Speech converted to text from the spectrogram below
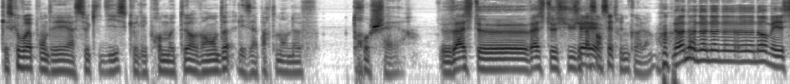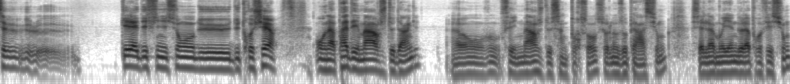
Qu'est-ce que vous répondez à ceux qui disent que les promoteurs vendent les appartements neufs trop cher Vaste, euh, vaste sujet. C'est pas censé être une colle. Hein. non, non, non, non, non, non, non, mais c'est quelle est la définition du, du trop cher? On n'a pas des marges de dingue. Euh, on fait une marge de 5% sur nos opérations, c'est la moyenne de la profession.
